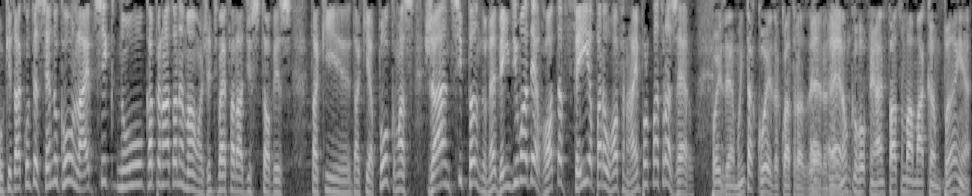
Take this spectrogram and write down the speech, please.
o que está acontecendo com o Leipzig no campeonato alemão. A gente vai falar disso talvez daqui, daqui a pouco, mas já antecipando, né? Vem de uma derrota feia para o Hoffenheim por 4 a 0 Pois é, muita coisa 4 a 0 é, né? É... Não que o Hoffenheim faça uma má campanha,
